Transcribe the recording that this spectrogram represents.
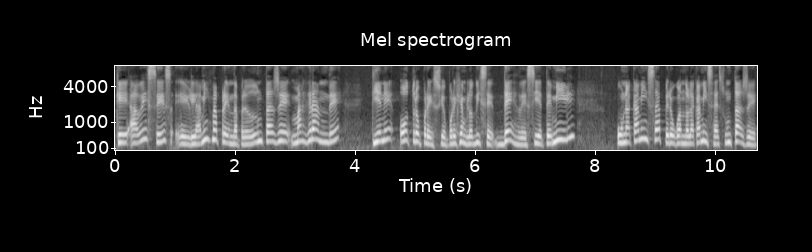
que a veces eh, la misma prenda, pero de un talle más grande, tiene otro precio. Por ejemplo, dice desde 7.000 una camisa, pero cuando la camisa es un talle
